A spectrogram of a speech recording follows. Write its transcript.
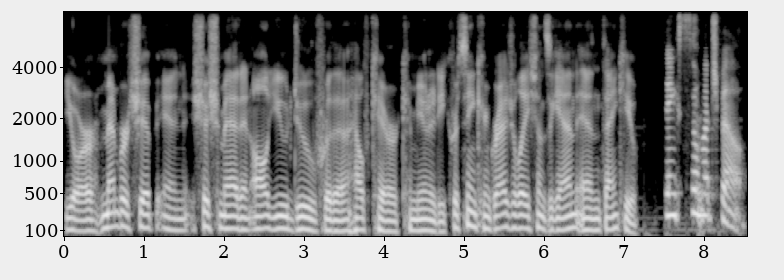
your membership in Shishmed and all you do for the healthcare community. Christine, congratulations again and thank you. Thanks so much, Bill.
